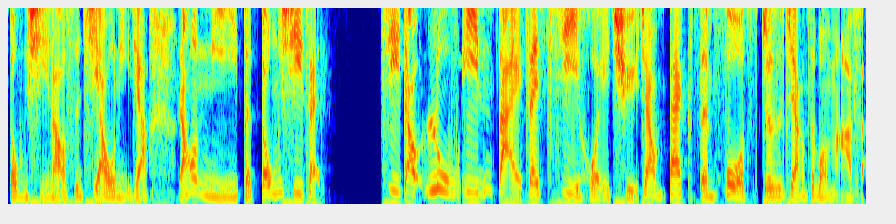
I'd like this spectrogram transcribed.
东西，老师教你这样，然后你的东西在。寄到录音带，再寄回去，这样 back and forth 就是这样这么麻烦。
